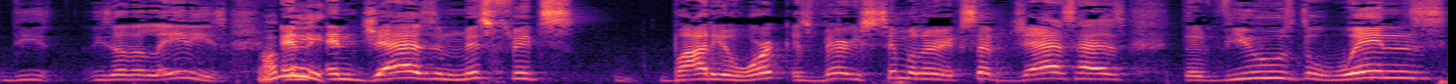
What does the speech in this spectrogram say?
these these other ladies. I mean- and, and Jazz and Misfits body of work is very similar, except Jazz has the views, the wins,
